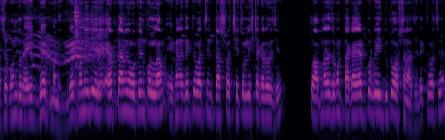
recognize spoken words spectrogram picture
আচ্ছা বন্ধুরা, এই গ্রেট মানি গ্রেট মানির অ্যাপটা আমি ওপেন করলাম। এখানে দেখতে পাচ্ছেন চারশো ছেচল্লিশ টাকা রয়েছে। তো আপনারা যখন টাকা অ্যাড করবে, এই দুটো অপশান আছে। দেখতে পাচ্ছেন?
